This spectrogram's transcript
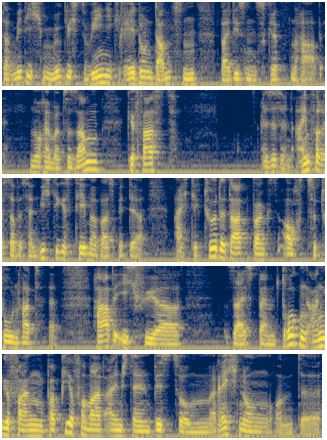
damit ich möglichst wenig Redundanzen bei diesen Skripten habe. Noch einmal zusammengefasst, es ist ein einfaches, aber es ist ein wichtiges Thema, was mit der Architektur der Datenbank auch zu tun hat. Habe ich für, sei es beim Drucken angefangen, Papierformat einstellen bis zum Rechnung und äh,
